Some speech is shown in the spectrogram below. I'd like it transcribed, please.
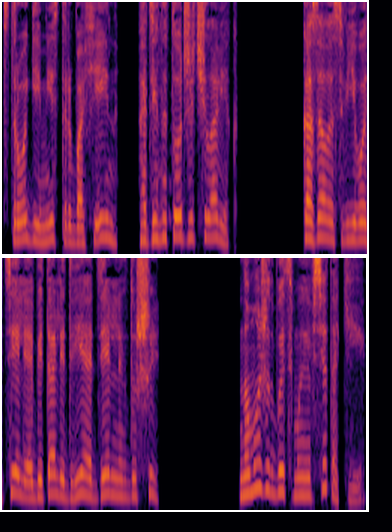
строгий мистер Бафейн один и тот же человек? Казалось, в его теле обитали две отдельных души. Но, может быть, мы все такие.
